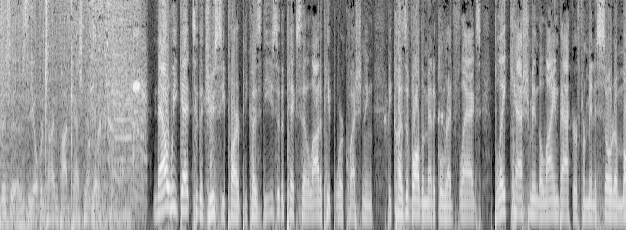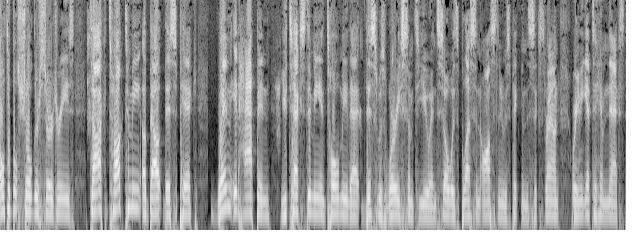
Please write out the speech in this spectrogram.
This is the Overtime Podcast Network. Now we get to the juicy part because these are the picks that a lot of people were questioning because of all the medical red flags. Blake Cashman, the linebacker from Minnesota, multiple shoulder surgeries. Doc, talk to me about this pick. When it happened, you texted me and told me that this was worrisome to you, and so was Blessuan Austin, who was picked in the sixth round. We're going to get to him next.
